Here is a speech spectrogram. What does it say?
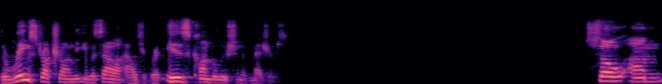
the ring structure on the Iwasawa algebra is convolution of measures. So um,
